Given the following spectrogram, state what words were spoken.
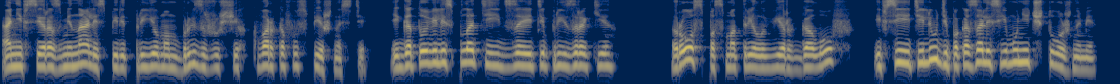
Они все разминались перед приемом брызжущих кварков успешности и готовились платить за эти призраки. Рос посмотрел вверх голов, и все эти люди показались ему ничтожными.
